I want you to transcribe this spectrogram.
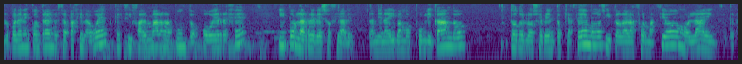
lo pueden encontrar en nuestra página web, que es cifalmálaga.org, y por las redes sociales. También ahí vamos publicando todos los eventos que hacemos y toda la formación online, etcétera.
